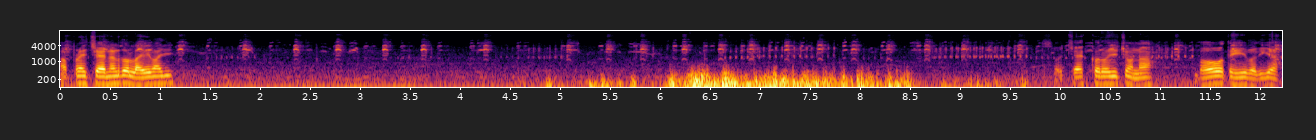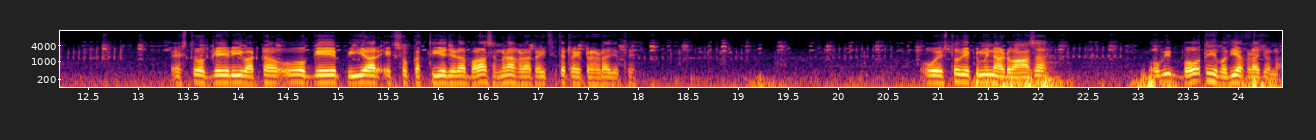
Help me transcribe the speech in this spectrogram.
ਆਪਣੇ ਚੈਨਲ ਤੋਂ ਲਾਈਵ ਆ ਜੀ। ਸੋ ਚੈੱਕ ਕਰੋ ਜੀ ਝੋਨਾ, ਬਹੁਤ ਹੀ ਵਧੀਆ। ਇਸ ਤੋਂ ਅੱਗੇ ਜਿਹੜੀ ਵੱਟ ਆ, ਉਹ ਅੱਗੇ PR 131 ਹੈ ਜਿਹੜਾ ਬੜਾ ਸੰਘਣਾ ਖੜਾ ਇੱਥੇ ਤੇ ਟਰੈਕਟਰ ਖੜਾ ਜਿੱਥੇ। ਉਹ ਇਸ ਤੋਂ ਵੀ ਇੱਕ ਮਹੀਨਾ ਐਡਵਾਂਸ ਆ। ਉਹ ਵੀ ਬਹੁਤ ਹੀ ਵਧੀਆ ਖੜਾ ਝੋਨਾ।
